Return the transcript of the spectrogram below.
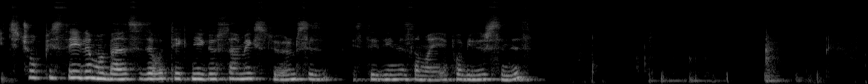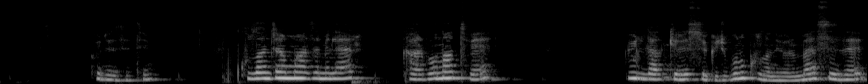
İçi çok pis değil ama ben size o tekniği göstermek istiyorum. Siz istediğiniz zaman yapabilirsiniz. Klozetim. Kullanacağım malzemeler karbonat ve güldal kireç sökücü. Bunu kullanıyorum. Ben size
